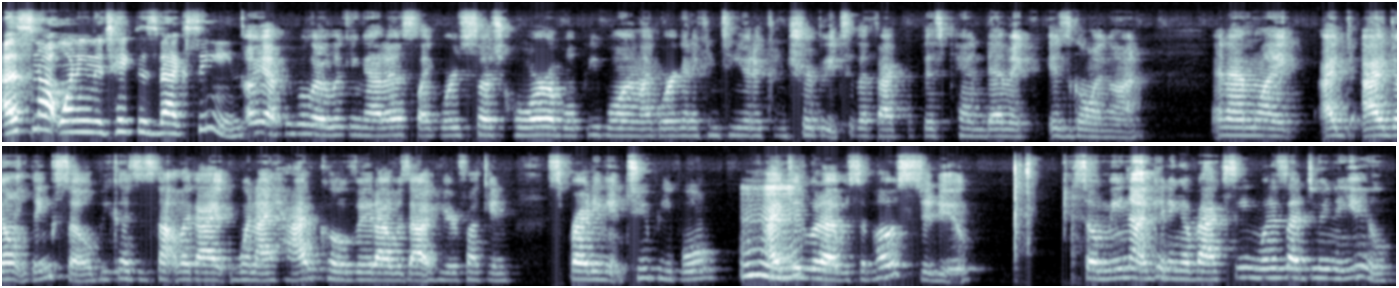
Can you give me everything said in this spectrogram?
us not wanting to take this vaccine. Oh yeah, people are looking at us like we're such horrible people and like we're going to continue to contribute to the fact that this pandemic is going on. And I'm like, I, I don't think so because it's not like I when I had COVID, I was out here fucking spreading it to people. I Mhm. did what I was supposed to do. So me not getting a vaccine, what is that doing to you?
